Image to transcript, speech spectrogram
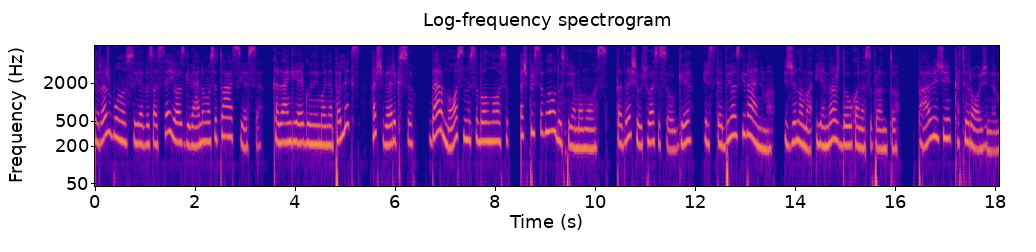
Ir aš būnu su ja visose jos gyvenimo situacijose, kadangi jeigu jinai mane paliks, aš verksiu, dar nosį nusibalnosiu, Aš prisiglaudus prie mamos, tada aš jaučiuosi saugi ir stebiu jos gyvenimą. Žinoma, jame aš daug ko nesuprantu. Pavyzdžiui, kad ir rožiniam.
